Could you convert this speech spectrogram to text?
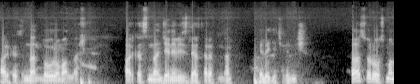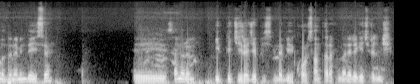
arkasından Doğu Romalılar, arkasından Cenevizliler tarafından ele geçirilmiş. Daha sonra Osmanlı döneminde ise eee, sanırım İplikçi Recep isminde bir korsan tarafından ele geçirilmiş.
